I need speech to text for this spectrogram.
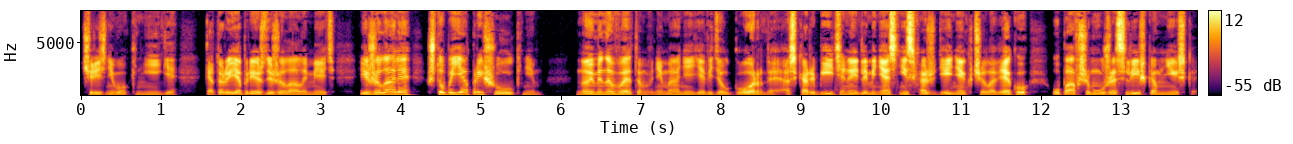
через него книги, которые я прежде желал иметь, и желали, чтобы я пришел к ним. Но именно в этом внимании я видел гордое, оскорбительное для меня снисхождение к человеку, упавшему уже слишком низко.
